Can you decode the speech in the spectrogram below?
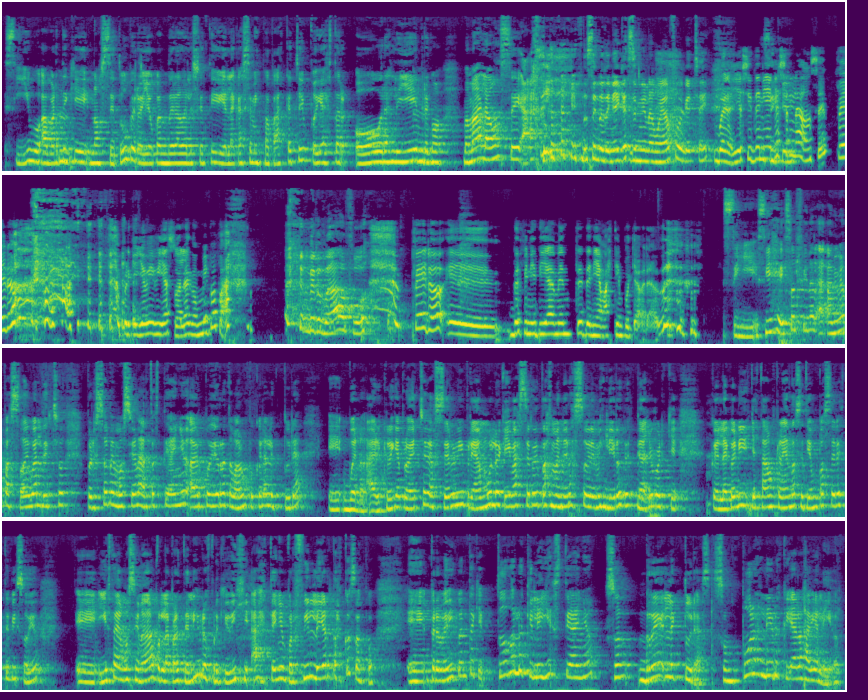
Sí, aparte que, no sé tú, pero yo cuando era adolescente vivía en la casa de mis papás, ¿cachai? Podía estar horas leyendo, mm. como, mamá, a la 11, ah, entonces no tenía que hacer ni una hueá, ¿cachai? Bueno, yo sí tenía que, hacer la 11, pero... porque yo vivía sola con mi papá. ¿Verdad, po? Pero eh, definitivamente tenía más tiempo que ahora. Sí, sí es eso al final. A, mí me ha pasado igual, de hecho, por eso me emociona harto este año haber podido retomar un poco la lectura. Eh, bueno, a ver, creo que aprovecho de hacer mi preámbulo que iba a hacer de todas maneras sobre mis libros de este año porque con la Connie ya estábamos planeando hace tiempo hacer este episodio eh, y yo estaba emocionada por la parte de libros porque dije, ah, este año por fin leí hartas cosas, eh, pero me di cuenta que todo lo que leí este año son relecturas, son puros libros que ya los había leído.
